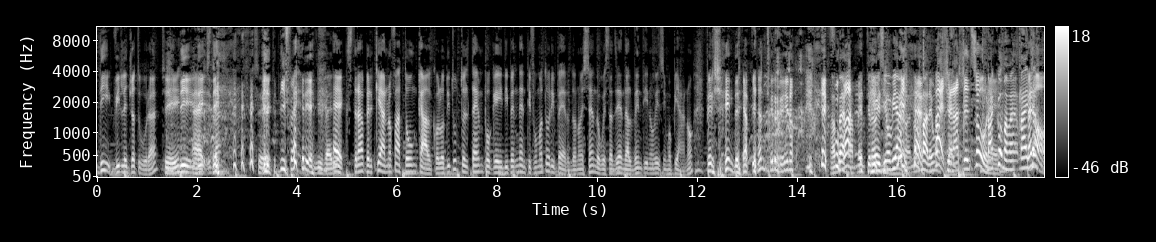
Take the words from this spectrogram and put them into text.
di villeggiatura, Sì, di, di- di- Sì. di ferie Di ferie. extra perché hanno fatto un calcolo di tutto il tempo che i dipendenti fumatori perdono, essendo questa azienda al ventinovesimo piano, per scendere a pian terreno e Vabbè, fumare. Al ventinovesimo piano è normale, uno Ma c'è scende. l'ascensore. Ma come? Ma- ma è Però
